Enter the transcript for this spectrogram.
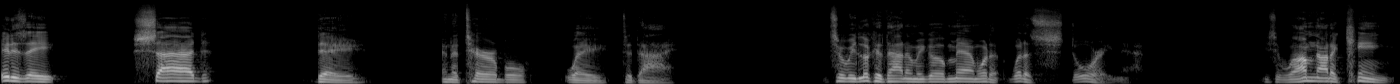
It is a sad day and a terrible way to die. So we look at that and we go, man, what a, what a story, man. He said, well, I'm not a king.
